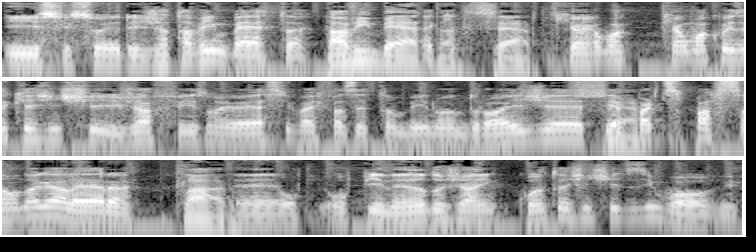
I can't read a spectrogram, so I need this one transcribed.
Isso, isso ele já estava em beta. Tava em beta, É que- certo. Que é, uma, que é uma coisa que a gente já fez no iOS e vai fazer também no Android, é ter Certo. a participação da galera, Claro. é, op- opinando já enquanto a gente desenvolve.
